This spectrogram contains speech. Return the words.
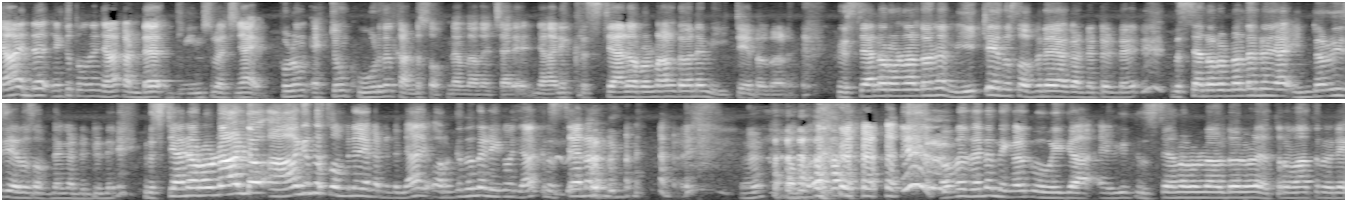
ഞാൻ എന്റെ എനിക്ക് തോന്നുന്നു ഞാൻ കണ്ട ഡ്രീംസ് വെച്ച് ഞാൻ എപ്പോഴും ഏറ്റവും കൂടുതൽ കണ്ട സ്വപ്നം എന്താന്ന് വെച്ചാൽ ഞാൻ ക്രിസ്ത്യാനോ റൊണാൾഡോനെ മീറ്റ് ചെയ്യുന്നതാണ് ക്രിസ്ത്യാനോ റൊണാൾഡോനെ മീറ്റ് ചെയ്യുന്ന സ്വപ്നം ഞാൻ കണ്ടിട്ടുണ്ട്. ക്രിസ്ത്യാനോ റൊണാൾഡോനെ ഞാൻ ഇന്റർവ്യൂ ചെയ്യുന്ന സ്വപ്നം കണ്ടിട്ടുണ്ട്. ക്രിസ്ത്യാനോ റൊണാൾഡോ ആകുന്ന സ്വപ്നം ഞാൻ കണ്ടിട്ടുണ്ട്. ഞാൻ ഉറങ്ങുന്നത് എണീക്കും ഞാൻ ക്രിസ്ത്യാനോ അപ്പൊ തന്നെ നിങ്ങൾക്ക് ഊഹിക്കാം. എനിക്ക് ക്രിസ്ത്യാനോ റൊണാൾഡോനോട് എത്രമാത്രം ഒരു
